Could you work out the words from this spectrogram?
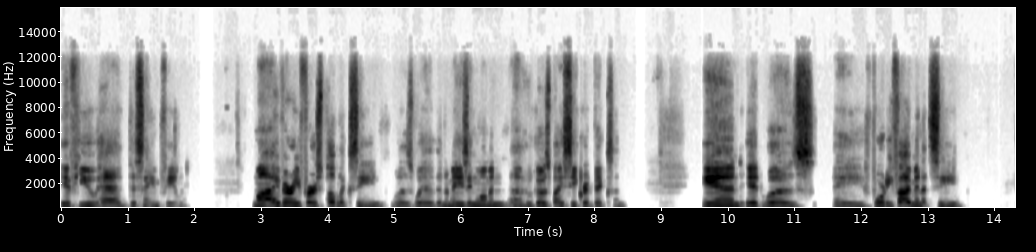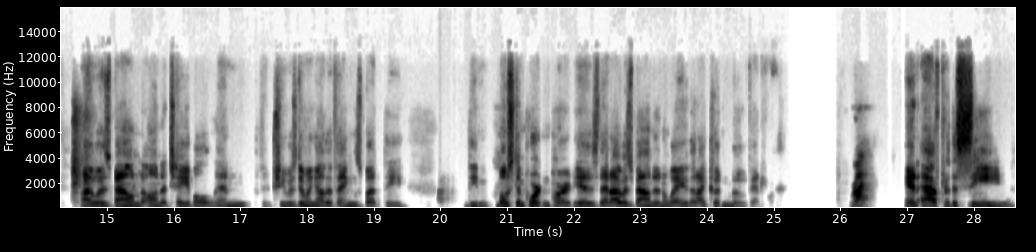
if you had the same feeling. My very first public scene was with an amazing woman uh, who goes by Secret Vixen. And it was a 45 minute scene. I was bound on a table and she was doing other things, but the the most important part is that I was bound in a way that I couldn't move anywhere. right And after the scene,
